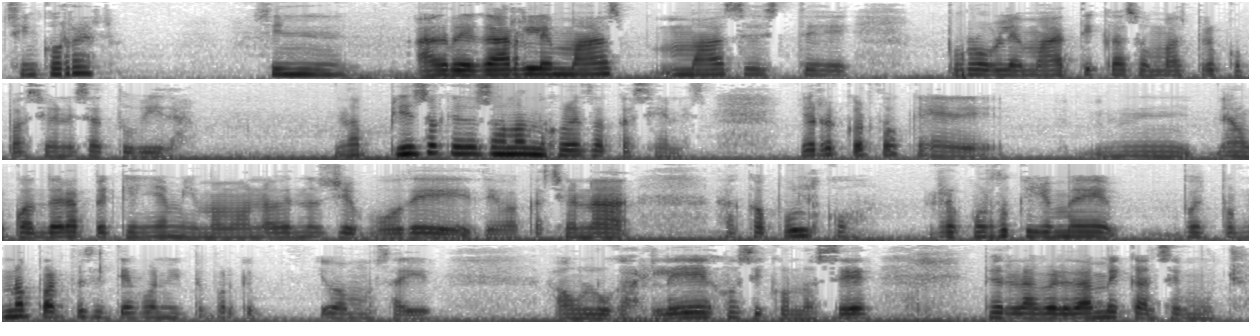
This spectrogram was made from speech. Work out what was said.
sin correr, sin agregarle más, más este, problemáticas o más preocupaciones a tu vida. ¿no? Pienso que esas son las mejores vacaciones. Yo recuerdo que Mm, cuando era pequeña mi mamá una vez nos llevó de, de vacación a, Acapulco. Recuerdo que yo me, pues por una parte sentía bonito porque íbamos a ir a un lugar lejos y conocer, pero la verdad me cansé mucho.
